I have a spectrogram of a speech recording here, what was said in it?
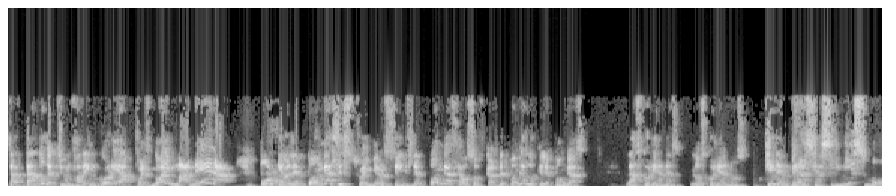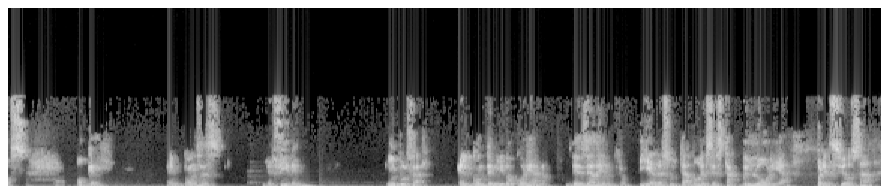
tratando de triunfar en Corea. Pues no hay manera. Porque le pongas Stranger Things, le pongas House of Cards, le pongas lo que le pongas, las coreanas, los coreanos quieren verse a sí mismos. Ok, entonces deciden impulsar el contenido coreano desde adentro y el resultado es esta gloria preciosa,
